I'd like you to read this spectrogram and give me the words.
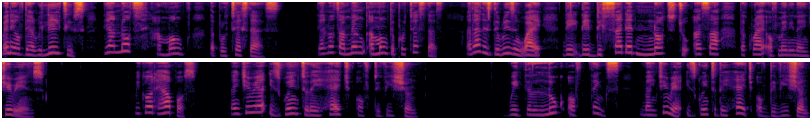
many of their relatives, they are not among the protesters. They are not among, among the protesters. And that is the reason why they, they decided not to answer the cry of many Nigerians. May God help us. Nigeria is going to the edge of division. with the look of things, Nigeria is going to the edge of division.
